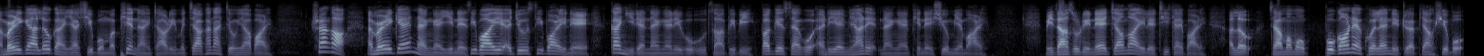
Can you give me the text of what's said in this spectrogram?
အမေရိကန်အလောက်ကိုင်းရရှိဖို့မဖြစ်နိုင်တာတွေမကြာခဏကြုံရပါတယ်။ Trump ကအမေရိကန်နိုင်ငံရေးနဲ့စီးပွားရေးအကျိုးစီးပွားတွေနဲ့ကိုက်ညီတဲ့နိုင်ငံတွေကိုဦးစားပေးပြီးပါကစ္စတန်ကိုအန်ဒီရများတဲ့နိုင်ငံဖြစ်နေရှုမြင်ပါတယ်။ မိသားစုတွေနဲ့ကျောင်းသားတွေလည်းထိခိုက်ပါတယ်။အလုပ်ဂျာမမို့ပိုကောင်းတဲ့ခွင့်လန်းတွေအတွက်ပြောင်းရွှေ့ဖို့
